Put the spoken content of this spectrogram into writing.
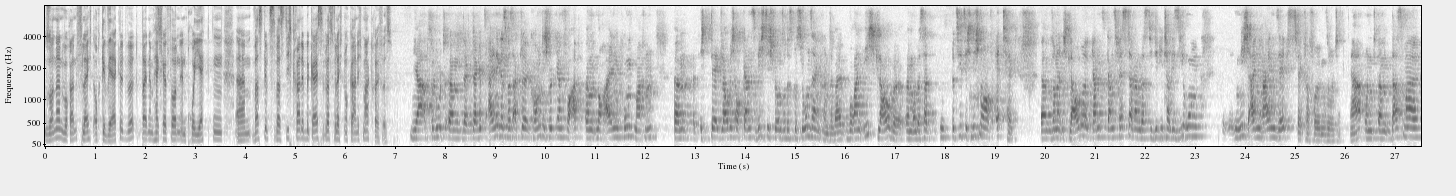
sondern woran vielleicht auch gewerkelt wird bei einem Hackathon in Projekten. Ähm, was gibt es, was dich gerade begeistert, was vielleicht noch gar nicht marktreif ist? Ja, absolut. Ähm, da da gibt es einiges, was aktuell kommt. Ich würde gerne vorab ähm, noch einen Punkt machen, ähm, ich, der, glaube ich, auch ganz wichtig für unsere Diskussion sein könnte. Weil woran ich glaube, ähm, und das hat, bezieht sich nicht nur auf AdTech, ähm, sondern ich glaube ganz, ganz fest daran, dass die Digitalisierung nicht einen reinen Selbstzweck verfolgen sollte. Ja? Und ähm, das mal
